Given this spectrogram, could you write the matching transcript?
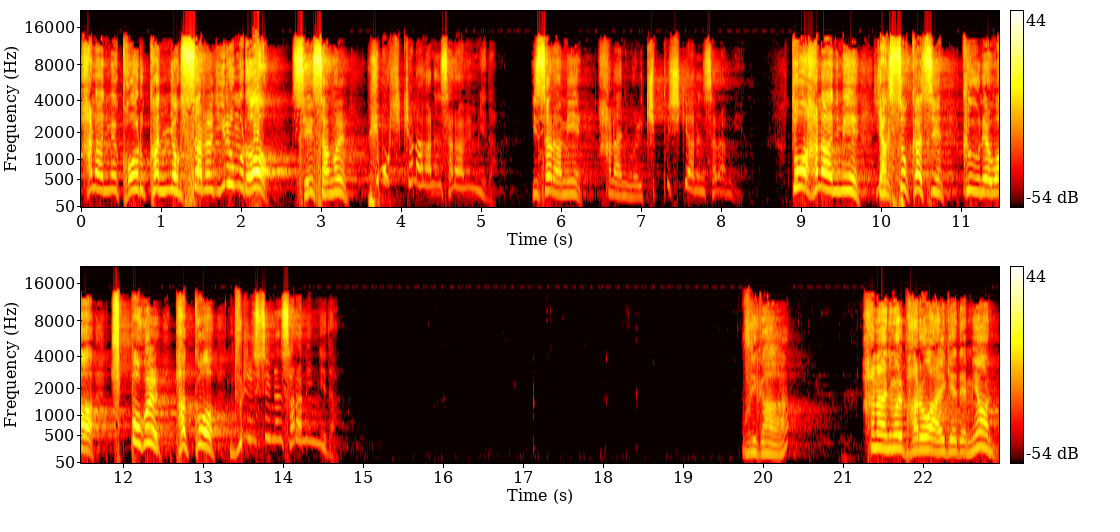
하나님의 거룩한 역사를 이룸으로 세상을 회복시켜 나가는 사람입니다. 이 사람이 하나님을 기쁘시게 하는 사람이에요. 또 하나님이 약속하신 그 은혜와 축복을 받고 누릴 수 있는 사람입니다. 우리가 하나님을 바로 알게 되면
